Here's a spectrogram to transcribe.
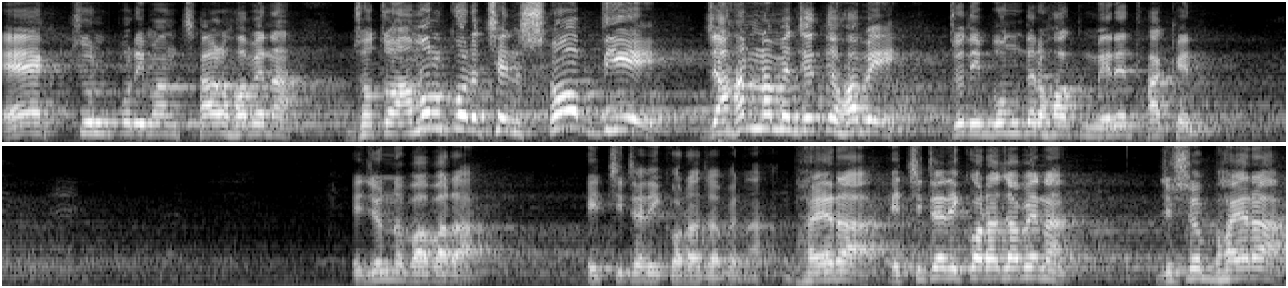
এক চুল পরিমাণ ছাড় হবে না। যত আমল করেছেন, সব দিয়ে জাহান নামে যেতে হবে, যদি বোনদের হক মেরে থাকেন। এই জন্য বাবারা, এই চিটারি করা যাবে না। ভাইয়েরা, এই চিটারি করা যাবে না। যেসব ভাইয়েরা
